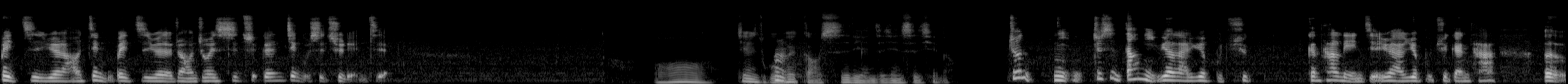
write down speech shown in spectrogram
被制约，然后荐骨被制约的状况，就会失去跟荐骨失去连接。哦，荐骨会搞失联这件事情呢？就你就是当你越来越不去跟他连接，越来越不去跟他，呃，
